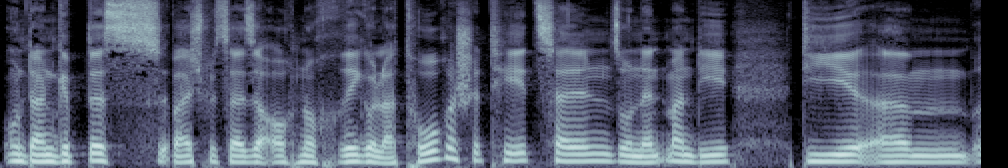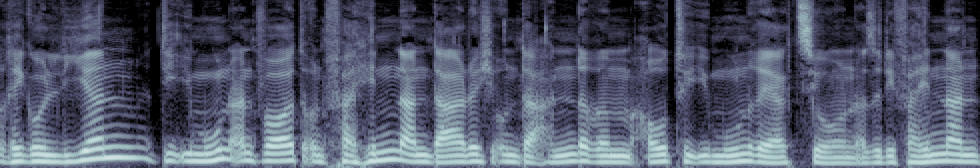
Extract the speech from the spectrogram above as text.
Und dann gibt es beispielsweise auch noch regulatorische T-Zellen, so nennt man die, die ähm, regulieren die Immunantwort und verhindern dadurch unter anderem Autoimmunreaktionen. Also die verhindern,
